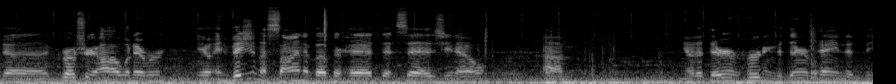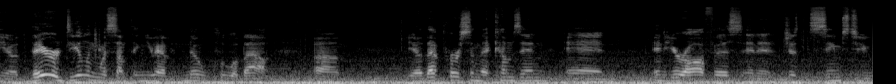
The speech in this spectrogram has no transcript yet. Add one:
the grocery aisle whatever you know envision a sign above their head that says you know um, you know that they're hurting that they're in pain that you know they're dealing with something you have no clue about. Um, you know that person that comes in and into your office and it just seems to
